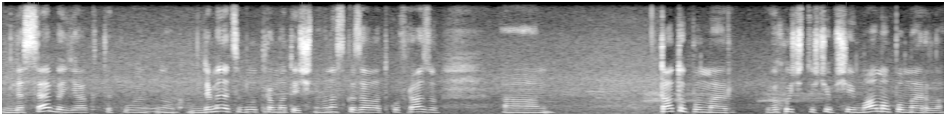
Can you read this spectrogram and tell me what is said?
для себе як таку. Ну, для мене це було травматично. Вона сказала таку фразу: тато помер. Ви хочете, щоб ще й мама померла?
